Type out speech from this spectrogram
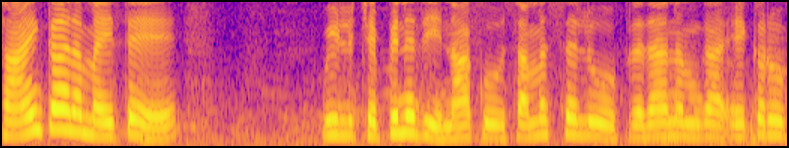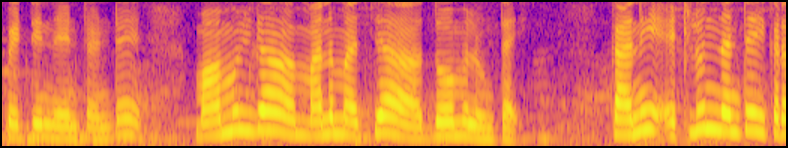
సాయంకాలం అయితే వీళ్ళు చెప్పినది నాకు సమస్యలు ప్రధానంగా ఏకరువు పెట్టింది ఏంటంటే మామూలుగా మన మధ్య దోమలు ఉంటాయి. కానీ ఎట్లుందంటే ఇక్కడ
